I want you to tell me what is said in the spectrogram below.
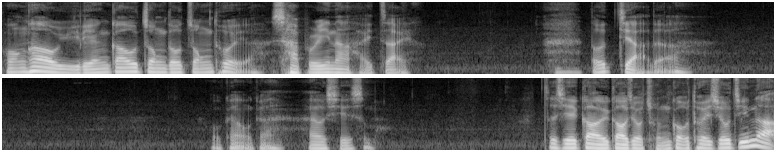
黄浩宇连高中都中退啊，Sabrina 还在，都假的啊！我看我看还要写什么？这些告一告就存够退休金了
